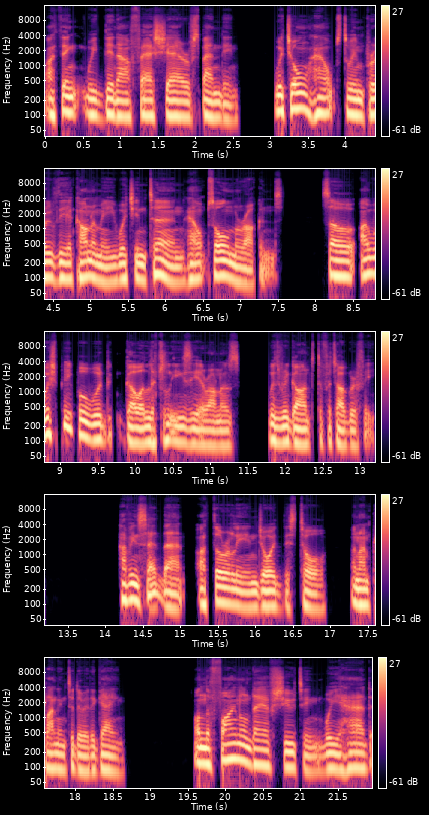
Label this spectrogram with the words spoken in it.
I think we did our fair share of spending, which all helps to improve the economy, which in turn helps all Moroccans. So I wish people would go a little easier on us with regards to photography. Having said that, I thoroughly enjoyed this tour and I'm planning to do it again. On the final day of shooting, we had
